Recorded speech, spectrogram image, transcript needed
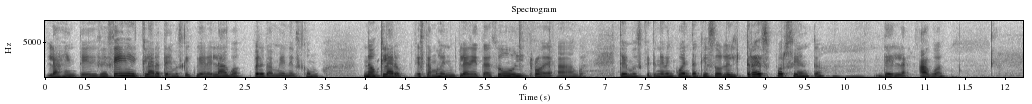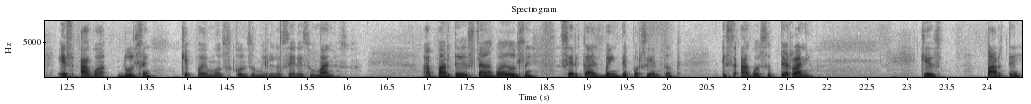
La gente dice, sí, claro, tenemos que cuidar el agua, pero también es como, no, claro, estamos en un planeta azul rodeado de agua. Tenemos que tener en cuenta que solo el 3% del agua es agua dulce que podemos consumir los seres humanos. Aparte de esta agua dulce, cerca del 20% es agua subterránea, que es parte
